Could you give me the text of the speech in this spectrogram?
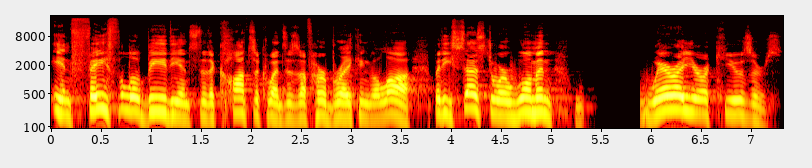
in faithful obedience to the consequences of her breaking the law. But he says to her, Woman, where are your accusers?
